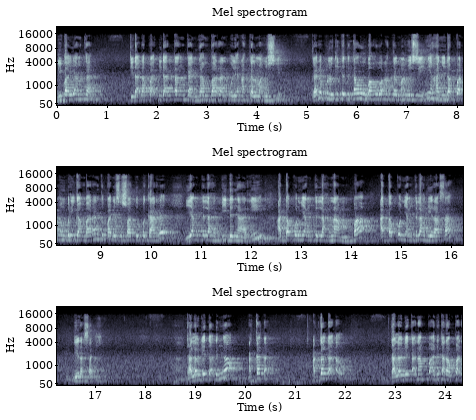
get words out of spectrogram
dibayangkan. tidak dapat didatangkan gambaran oleh akal manusia. Kerana perlu kita ketahui bahawa akal manusia ini hanya dapat memberi gambaran kepada sesuatu perkara yang telah didengari ataupun yang telah nampak ataupun yang telah dirasa dirasai. Ha, kalau dia tak dengar, akal tak akal tak tahu. Kalau dia tak nampak, dia tak dapat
